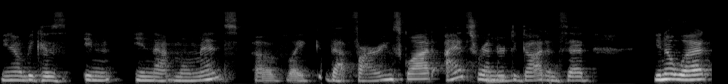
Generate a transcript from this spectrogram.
you know because in in that moment of like that firing squad i had surrendered mm-hmm. to god and said you know what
